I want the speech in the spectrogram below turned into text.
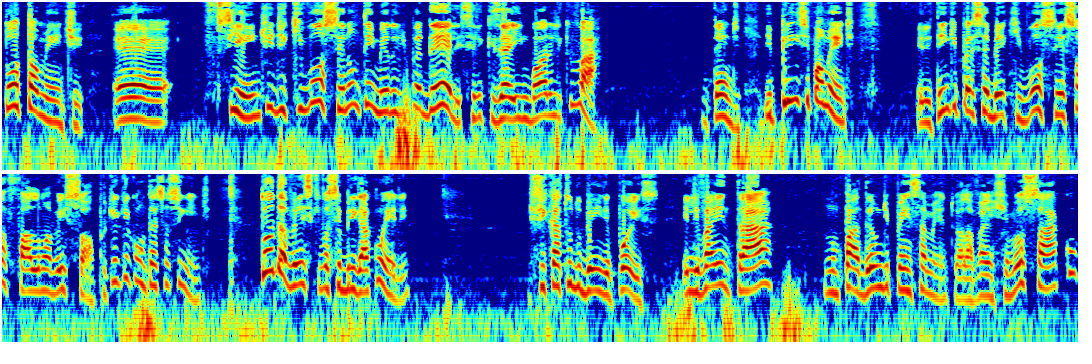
totalmente é, ciente de que você não tem medo de perder ele. Se ele quiser ir embora, ele que vá. Entende? E principalmente, ele tem que perceber que você só fala uma vez só. Porque o que acontece é o seguinte: toda vez que você brigar com ele e ficar tudo bem depois, ele vai entrar num padrão de pensamento. Ela vai encher meu saco,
